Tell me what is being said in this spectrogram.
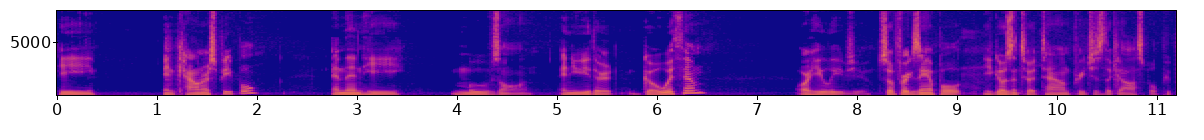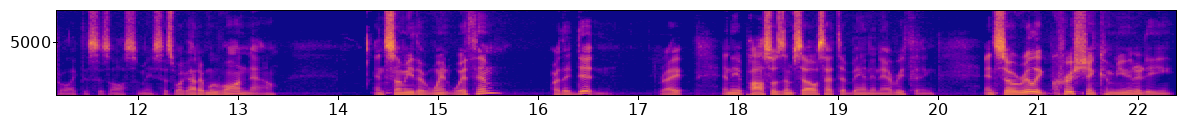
He encounters people and then he moves on. And you either go with him or he leaves you. So, for example, he goes into a town, preaches the gospel. People are like, this is awesome. He says, well, I got to move on now. And some either went with him or they didn't, right? And the apostles themselves had to abandon everything. And so, really, Christian community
